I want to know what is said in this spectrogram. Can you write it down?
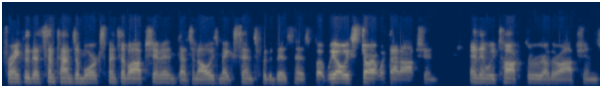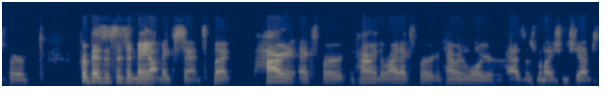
Frankly, that's sometimes a more expensive option. It doesn't always make sense for the business, but we always start with that option, and then we talk through other options for for businesses that may not make sense. But hiring an expert and hiring the right expert and having a lawyer who has those relationships,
